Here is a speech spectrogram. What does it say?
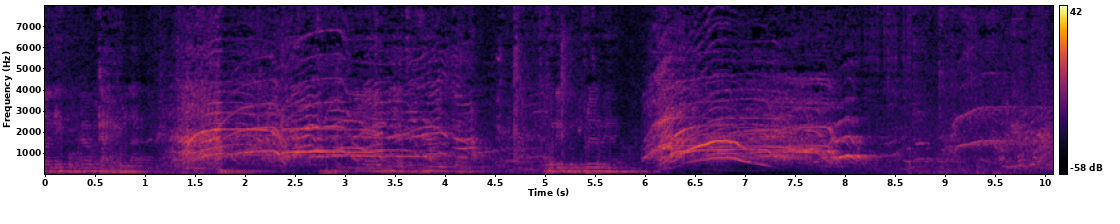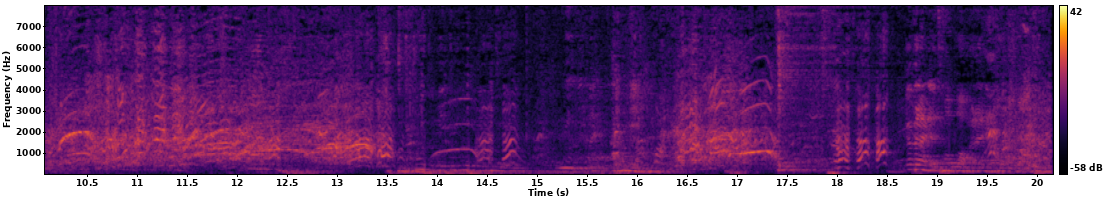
ตอนนี้ผมให้โอกาสคุณละคุณมีอะไรที่อยากจะพูดกับคนที่คุณปลื้มไหมครับ เป็นไรเดี๋ยวโทรบอกก็ได้เดี๋ยวโทรบอกอีกที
